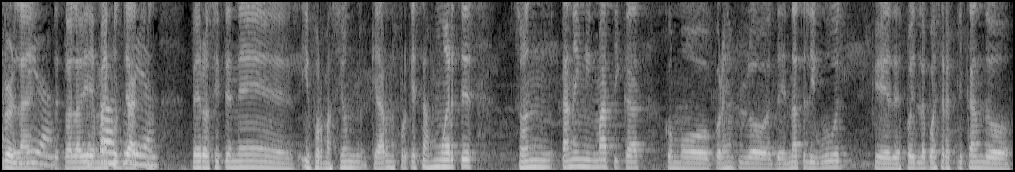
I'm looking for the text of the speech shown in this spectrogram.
su Neverland, vida. de toda la vida de, De Michael Jackson. vida. Pero si tenés información que darnos, porque estas muertes son tan enigmáticas como, por ejemplo, de Natalie Wood, que después le voy a estar explicando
